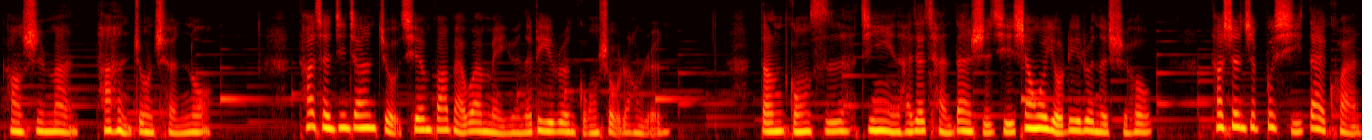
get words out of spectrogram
康士曼，他很重承诺。他曾经将九千八百万美元的利润拱手让人。当公司经营还在惨淡时期，尚未有利润的时候，他甚至不惜贷款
